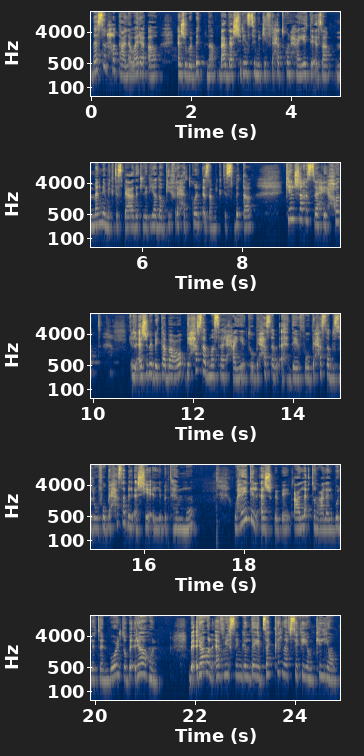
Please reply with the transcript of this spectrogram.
بس نحط على ورقة أجوبتنا بعد عشرين سنة كيف رح تكون حياتي إذا مني مكتسبة عادة الرياضة وكيف رح تكون إذا مكتسبتها. كل شخص رح يحط الأجوبة تبعه بحسب مسار حياته بحسب أهدافه بحسب ظروفه بحسب الأشياء اللي بتهمه. وهيدي الأجوبة علقتهم على ال bulletin board وبقراهم بقراهم every single day بذكر نفسي فيهم كل يوم.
